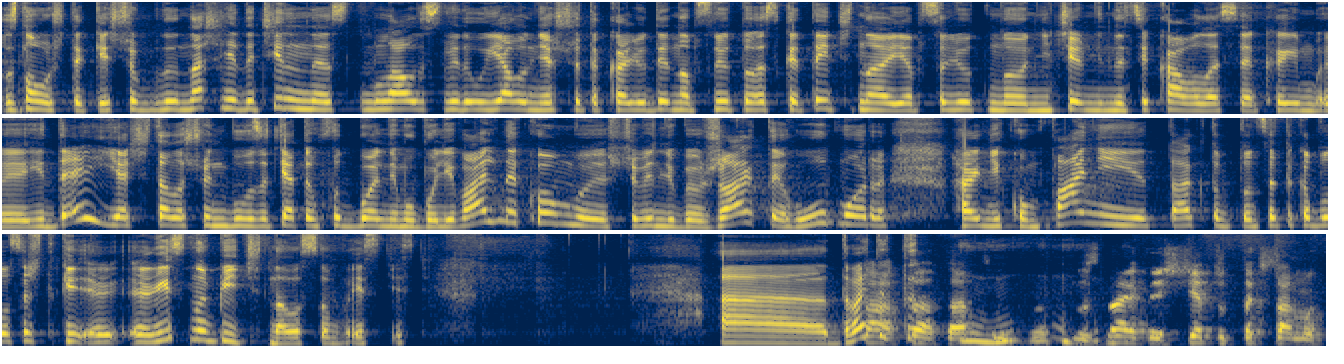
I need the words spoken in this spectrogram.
знову ж таки, щоб наші глядачі не склали собі уявлення, що така людина абсолютно аскетична і абсолютно нічим не цікавилася, крім е, ідей. Я читала, що він був затятим футбольним уболівальником, що він любив жарти, гумор, гарні компанії. Так, тобто, це така була все ж таки різнобічна особистість. А, давайте Так, так, так. Ви Знаєте, ще тут так само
